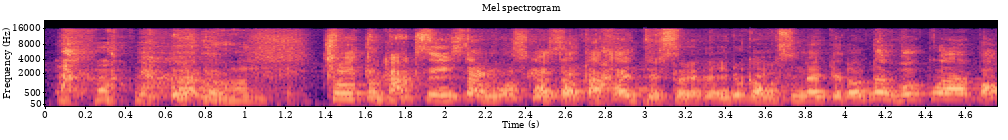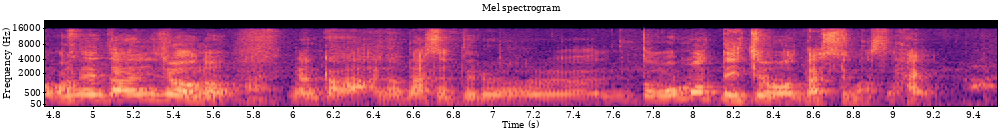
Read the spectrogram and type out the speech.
ちょっと学生にしたらもしかしたら高いっていう人いるかもしれないけどでも僕はやっぱお値段以上のはい。なんかはあの出せてると思って一応出してます。はい。は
